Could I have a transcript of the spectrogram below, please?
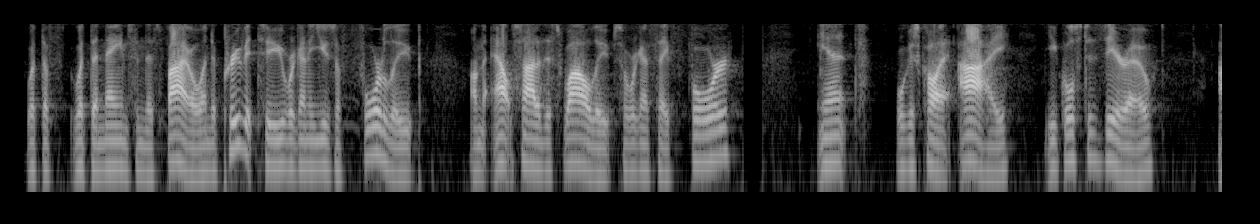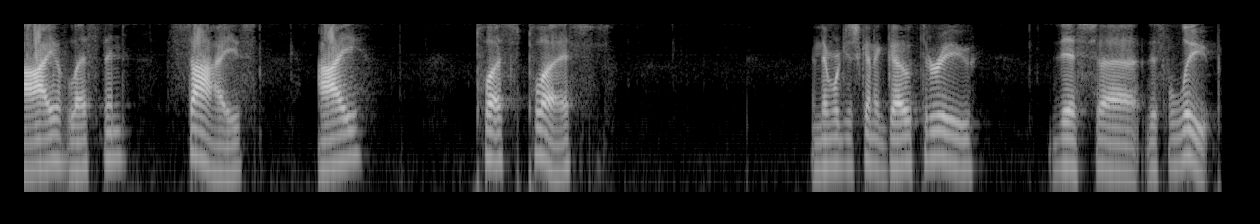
with the, with the names in this file. And to prove it to you, we're going to use a for loop on the outside of this while loop. So we're going to say for int, we'll just call it i, equals to 0, i less than size i plus plus and then we're just going to go through this uh, this loop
